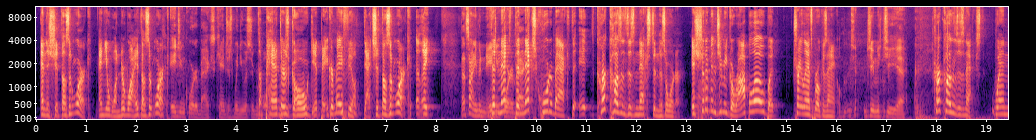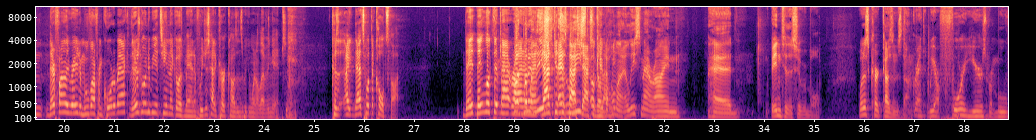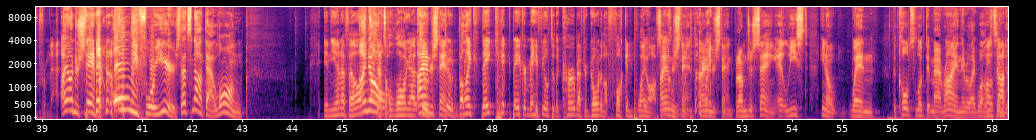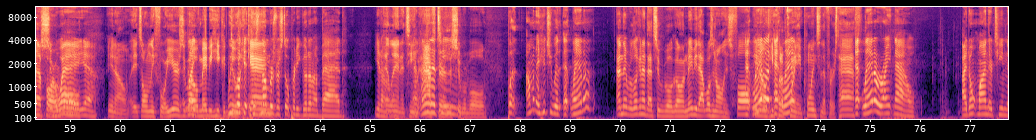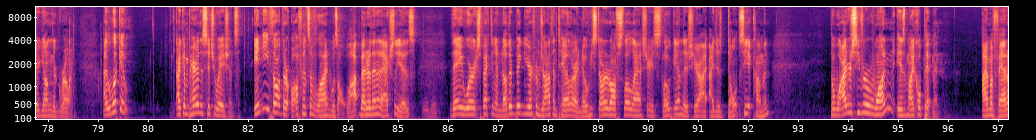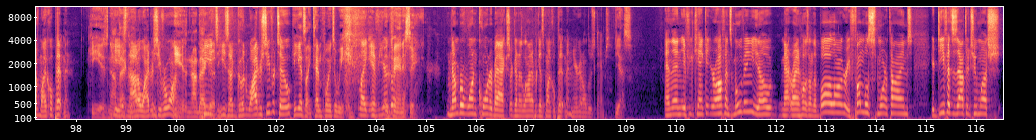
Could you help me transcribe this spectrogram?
and the shit doesn't work, and you wonder why it doesn't work. Aging quarterbacks can't just win you a Super Bowl. The Bowl. Panthers go get Baker Mayfield. That shit doesn't work. Mm-hmm. Like That's not even an the aging next the quarterback. next quarterback, the, it, Kirk Cousins is next in this order. It should have been Jimmy Garoppolo, but Trey Lance broke his ankle. Jimmy G, yeah. Kirk Cousins is next. When they're finally ready to move on from quarterback, there's going to be a team that goes, man, if we just had Kirk Cousins, we can win 11 games. Hmm. Because that's what the Colts thought. They they looked at Matt Ryan and went, that gets us past least- Jacksonville Okay, but hold week." on. At least Matt Ryan had been to the Super Bowl. What has Kirk Cousins done? Granted, we are four years removed from that. I understand, but only four years. That's not that long. In the NFL, I know. that's a long out. I understand, dude. but, we- like- they kicked Baker Mayfield to the curb after going to the fucking playoffs. I understand. I Like, understand. But I'm just saying, at least, you know, when the Colts looked at Matt Ryan, they were like, well, Well, he's not that far Super away. Bowl. Yeah, You know, it's only four years ago. Like, Maybe he could we do look it at again. his numbers were still pretty good on a bad, you know, Atlanta team Atlanta after team. the Super Bowl. But I'm gonna hit you with Atlanta. And they were looking at that Super Bowl going, maybe that wasn't all his fault. you know, he put Atlanta- up 28 points in the first half. Atlanta right now, I don't mind their team. They're young. They're growing. I look at, I compare the situations. Indy thought their offensive line was a lot better than it actually is. Mm-hmm. They were expecting another big year from Jonathan Taylor. I know he started off slow last year. He's slow again this year. I, I just don't see it coming. The wide receiver one is Michael Pittman. I'm a fan of Michael Pittman. He is not he that is good. not a wide receiver one. He is not that he's, good. He's a good wide receiver too. He gets like 10 points a week Like if you're in go- fantasy. number one cornerbacks are going to line up against Michael Pittman, you're going to lose games. Yes. And then if you can't get your offense moving, you know Matt Ryan holds on the ball longer, he fumbles more times. Your defense is out there too much,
